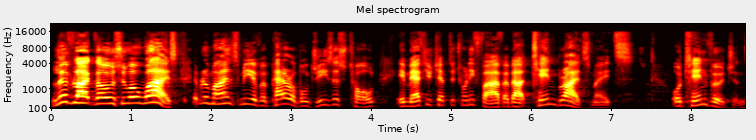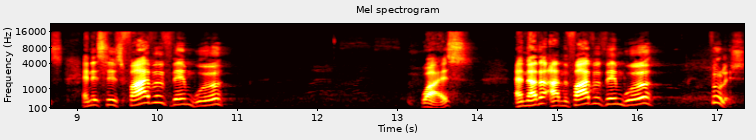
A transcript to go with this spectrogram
Live like those who are wise. It reminds me of a parable Jesus told in Matthew chapter 25 about 10 bridesmaids or 10 virgins. And it says, five of them were wise, another, and the five of them were foolish.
